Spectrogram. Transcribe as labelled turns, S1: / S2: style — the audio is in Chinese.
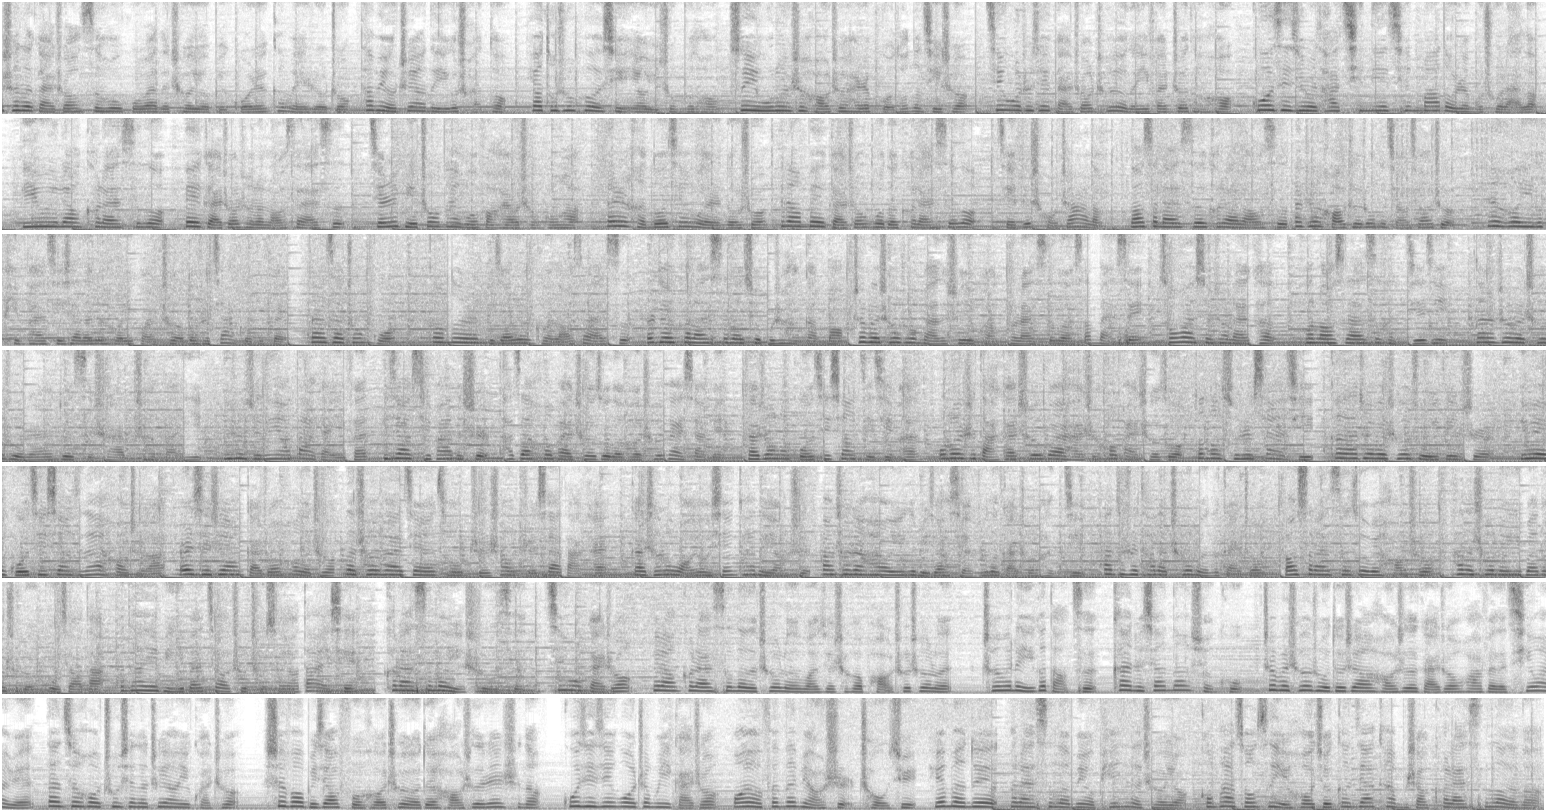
S1: 车的改装似乎国外的车友比国人更为热衷，他们有这样的一个传统，要突出个性，要与众不同。所以无论是豪车还是普通的汽车，经过这些改装车友的一番折腾后，估计就是他亲爹亲妈都认不出来了。比如一辆克莱斯勒被改装成了劳斯莱斯，简直比众泰模仿还要成功啊！但是很多见过的人都说，这辆被改装过的克莱斯勒简直丑炸了。劳斯莱斯、克莱劳斯，堪称豪车中的佼佼者。任何一个品牌旗下的任何一款车都是价格不菲。但是在中国，更多人比较认可劳斯莱斯，而对克莱斯勒却不是很感冒。这位车车主买的是一款克莱斯勒 300C，从外形上来看和劳斯莱斯很接近，但是这位车主仍然对此车还不是很满意，于是决定要大改一番。比较奇葩的是，他在后排车座的和车盖下面改装了国际象棋棋盘，无论是打开车盖还是后排车座，都能随时下棋。看来这位车主一定是一位国际象棋的爱好者啊！而且这样改装后的车，它的车盖竟然从直上直下打开，改成了往右掀开的样式。让车上还有一个比较显著的改装痕迹，那就是它的车轮的改装。劳斯莱斯作为豪车，它的车轮一般都是轮毂较大，但它也比一般轿车尺寸要大一些。克莱斯勒也是如此，经过改装，这辆克莱斯勒的车轮完全是和跑车车轮成为了一个档次，看着相当炫酷。这位车主对这辆豪车的改装花费了七万元，但最后出现了这样一款车，是否比较符合车友对豪车的认识呢？估计经过这么一改装，网友纷纷表示丑剧。原本对克莱斯勒没有偏见的车友，恐怕从此以后就更加看不上克莱斯勒了呢。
